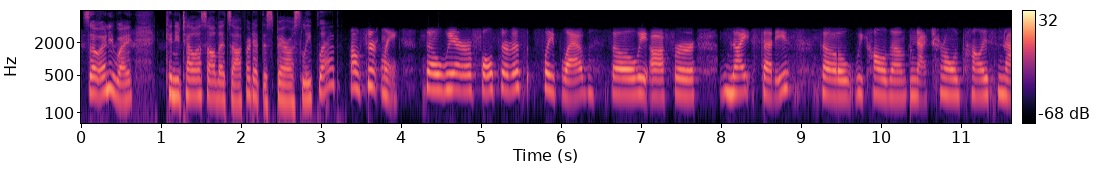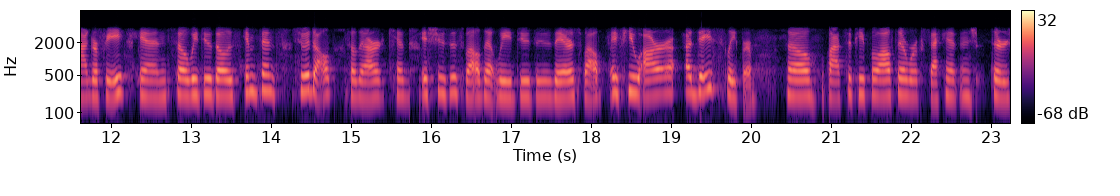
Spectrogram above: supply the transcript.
So, anyway, can you tell us all that's offered at the Sparrow Sleep Lab? Oh, certainly. So, we are a full service sleep lab. So, we offer night studies. So, we call them nocturnal polysomnography. And so, we do those infants to adults. So, there are kids' issues as well that we do, do there as well. If you are a day sleeper, so lots of people out there work second and third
